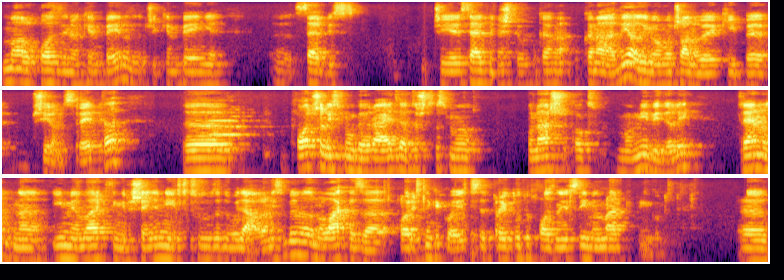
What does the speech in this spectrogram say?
malo pozitivno o campaignu, znači campaign je uh, servis čije je sedište u, Kana, u Kanadi, ali imamo članove ekipe širom sveta. Uh, počeli smo ga raditi zato što smo, po naš, kako smo mi videli, trenutna email marketing rešenja nisu zadovoljavala, nisu bila ono laka za korisnike koji se prvi put upoznaju sa email marketingom. E,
